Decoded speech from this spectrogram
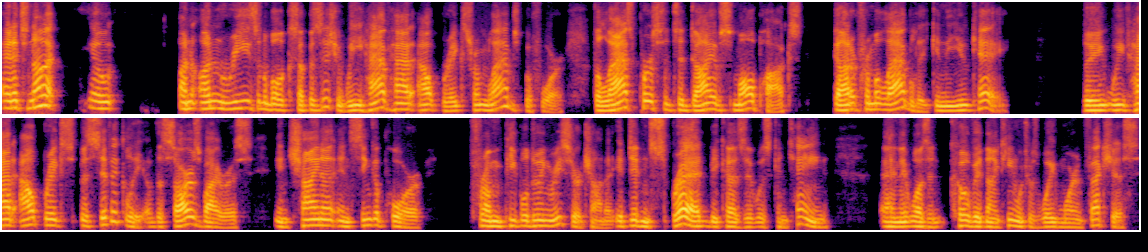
And it's not, you know, an unreasonable supposition. We have had outbreaks from labs before. The last person to die of smallpox got it from a lab leak in the UK. The, we've had outbreaks specifically of the SARS virus in China and Singapore from people doing research on it. It didn't spread because it was contained and it wasn't COVID 19, which was way more infectious.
